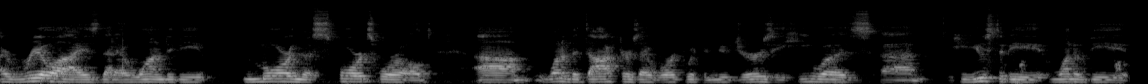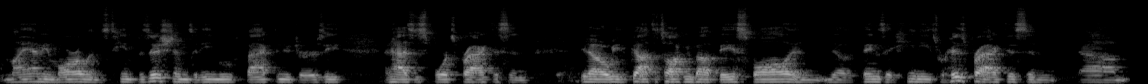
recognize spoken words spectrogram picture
I realized that I wanted to be more in the sports world. Um, one of the doctors I worked with in New Jersey, he was um, he used to be one of the Miami Marlins team physicians, and he moved back to New Jersey and has his sports practice. And you know, we got to talking about baseball and you know things that he needs for his practice, and um,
